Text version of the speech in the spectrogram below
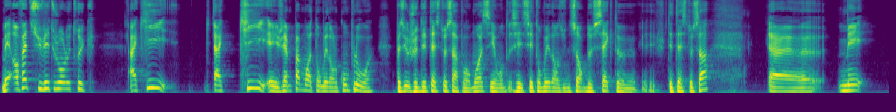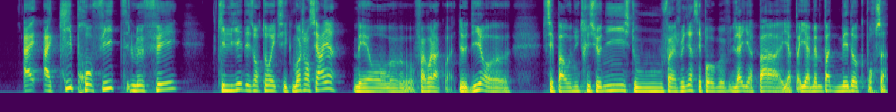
mais en fait suivez toujours le truc à qui à qui et j'aime pas moi tomber dans le complot hein, parce que je déteste ça pour moi c'est c'est tomber dans une sorte de secte euh, je déteste ça. Euh, mais à, à, qui profite le fait qu'il y ait des orthorexiques? Moi j'en sais rien. Mais enfin voilà quoi. De dire euh, c'est pas aux nutritionnistes ou enfin je veux dire c'est pas là il y a pas il y a pas il y a même pas de médoc pour ça.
